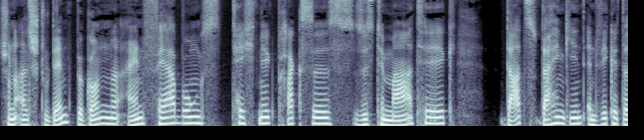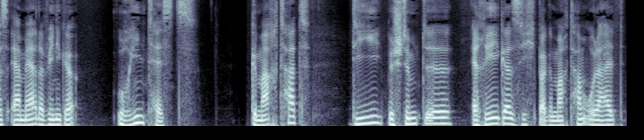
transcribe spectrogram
schon als Student begonnene Einfärbungstechnik, Praxis, Systematik dazu, dahingehend entwickelt, dass er mehr oder weniger Urintests gemacht hat, die bestimmte Erreger sichtbar gemacht haben oder halt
